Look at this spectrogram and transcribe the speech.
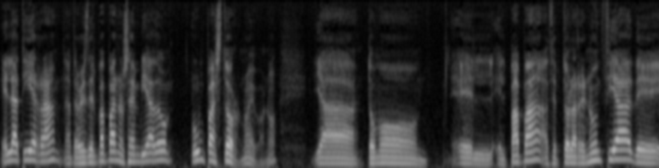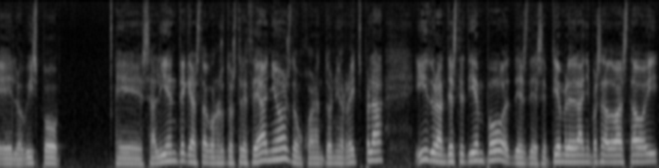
en la tierra, a través del Papa, nos ha enviado un pastor nuevo, ¿no? Ya tomó el, Papa aceptó la renuncia del obispo eh, saliente que ha estado con nosotros 13 años, don Juan Antonio Reichpla, y durante este tiempo, desde septiembre del año pasado hasta hoy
